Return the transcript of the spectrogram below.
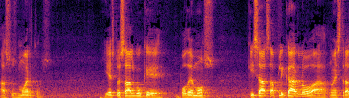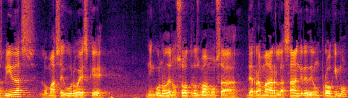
a sus muertos. Y esto es algo que podemos quizás aplicarlo a nuestras vidas. Lo más seguro es que ninguno de nosotros vamos a derramar la sangre de un prójimo,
